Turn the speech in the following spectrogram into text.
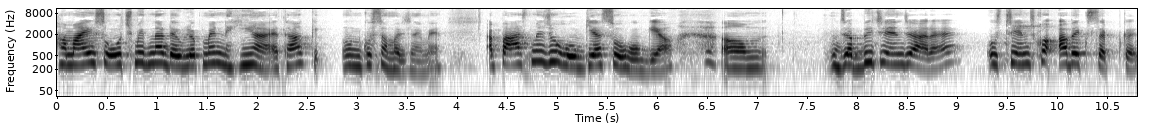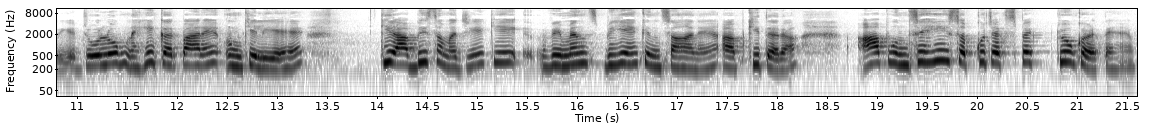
हमारी सोच में इतना डेवलपमेंट नहीं आया था कि उनको समझने में। अब पास में जो हो गया सो हो गया। um, जब भी चेंज आ रहा है उस चेंज को अब एक्सेप्ट करिए। जो लोग नहीं कर पा रहे हैं, उनके लिए है। कि आप भी समझिए कि वीमेंस भी एक इंसान है आपकी तरह। आप उनसे ही सब कुछ एक्सपेक्ट क्यों करते हैं?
